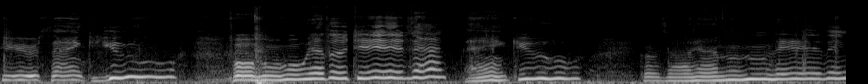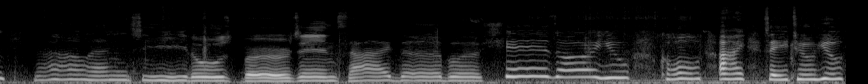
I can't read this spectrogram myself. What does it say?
here. Thank you for whoever did that. Thank you. Cause I am living now and see those birds inside the bushes. Are you cold? I say to you,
